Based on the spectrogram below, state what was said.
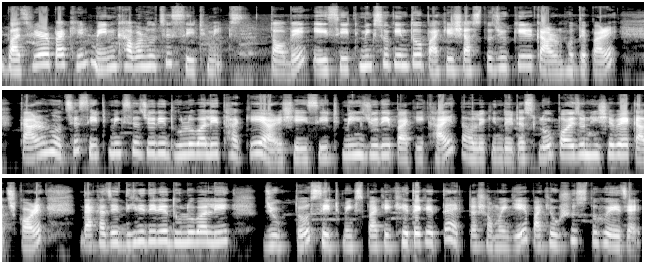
বাজরিয়ার পাখির মেন খাবার হচ্ছে সিট মিক্স তবে এই সিট মিক্সও কিন্তু পাখির স্বাস্থ্য ঝুঁকির কারণ হতে পারে। কারণ হচ্ছে সিট মিক্সে যদি ধুলোবালি থাকে আর সেই সিট মিক্স যদি পাখি খায়, তাহলে কিন্তু এটা স্লো পয়জন হিসেবে কাজ করে। দেখা যায় ধীরে ধীরে ধুলোবালি যুক্ত সিট মিক্স পাখি খেতে খেতে একটা সময় গিয়ে পাখি অসুস্থ হয়ে যায়।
